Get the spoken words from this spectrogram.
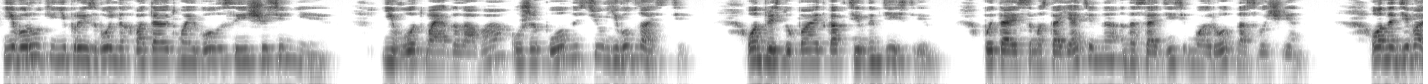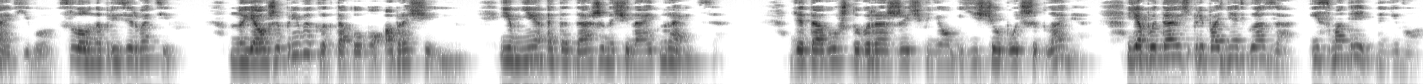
Его руки непроизвольно хватают мои волосы еще сильнее. И вот моя голова уже полностью в его власти. Он приступает к активным действиям, пытаясь самостоятельно насадить мой рот на свой член. Он надевает его, словно презерватив. Но я уже привыкла к такому обращению, и мне это даже начинает нравиться. Для того, чтобы разжечь в нем еще больше пламя, я пытаюсь приподнять глаза и смотреть на него.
